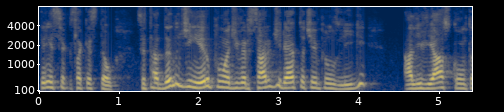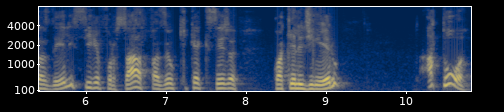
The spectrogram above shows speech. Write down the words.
tem essa questão. Você está dando dinheiro para um adversário direto da Champions League, aliviar as contas dele, se reforçar, fazer o que quer que seja com aquele dinheiro, à toa,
